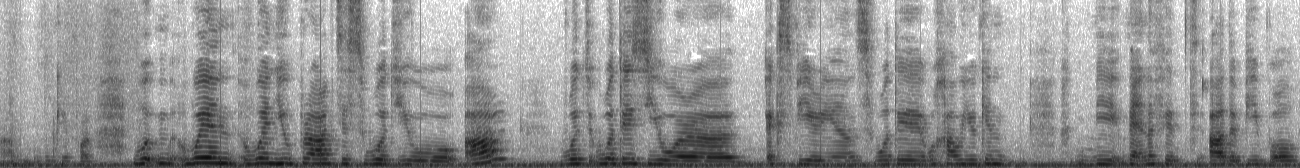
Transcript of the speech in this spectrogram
I'm looking for when when you practice what you are what what is your uh, experience what is, how you can be benefit other people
